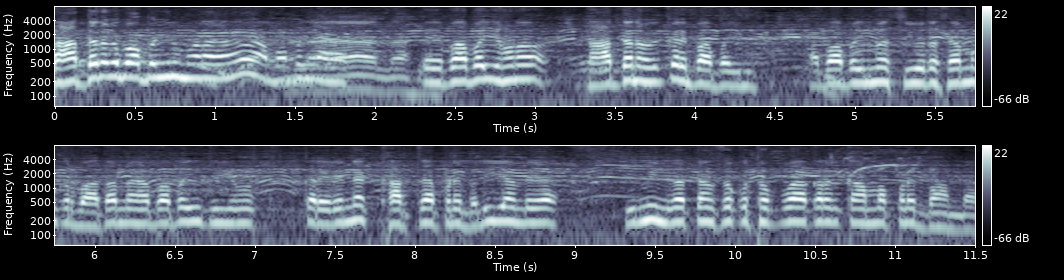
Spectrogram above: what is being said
10 ਦਿਨ ਬਾਬਾ ਜੀ ਨੂੰ ਮਾੜਾ ਬਾਬਾ ਜੀ ਆਇਆ। ਤੇ ਬਾਬਾ ਜੀ ਹੁਣ 10 ਦਿਨ ਹੋ ਗਏ ਘਰੇ ਬਾਬਾ ਜੀ ਨੂੰ। ਆ ਬਾਬਾ ਜੀ ਨੂੰ ਮੈਂ ਸੀਓ ਦਾ ਸਿਮ ਕਰਵਾਤਾ। ਮੈਂ ਕਿਹਾ ਬਾਬਾ ਜੀ ਤੁਸੀਂ ਹੁਣ ਘਰੇ ਰਹਿੰਦੇ ਖਰਚ ਆਪਣੇ ਵਧੀ ਜਾਂਦੇ ਆ। ਵੀ ਮਹੀਨੇ ਦਾ 300 ਕਿੱਥੋਂ ਪੂਰਾ ਕਰਨ ਕੰਮ ਆਪਣੇ ਬੰਦ ਆ।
